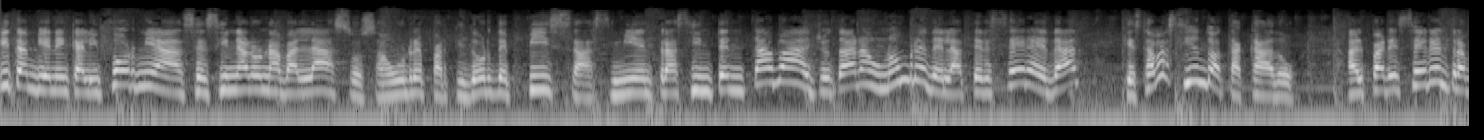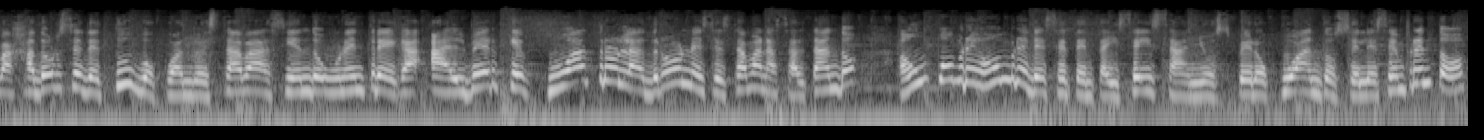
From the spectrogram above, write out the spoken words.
Y también en California asesinaron a balazos a un repartidor de pizzas mientras intentaba ayudar a un hombre de la tercera edad que estaba siendo atacado. Al parecer el trabajador se detuvo cuando estaba haciendo una entrega al ver que cuatro ladrones estaban asaltando a un pobre hombre de 76 años, pero cuando se les enfrentó,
